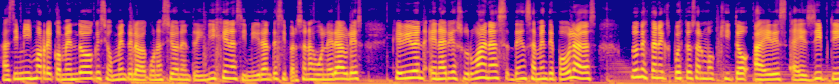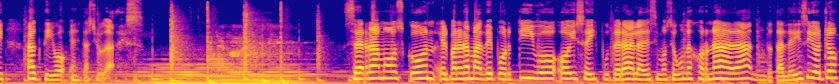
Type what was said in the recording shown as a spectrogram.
Asimismo, recomendó que se aumente la vacunación entre indígenas, inmigrantes y personas vulnerables que viven en áreas urbanas densamente pobladas, donde están expuestos al mosquito Aedes aegypti activo en estas ciudades. Cerramos con el panorama deportivo. Hoy se disputará la decimosegunda jornada, de un total de 18,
